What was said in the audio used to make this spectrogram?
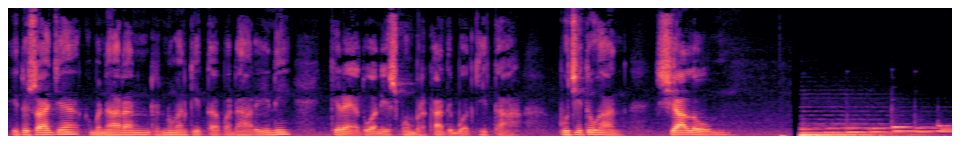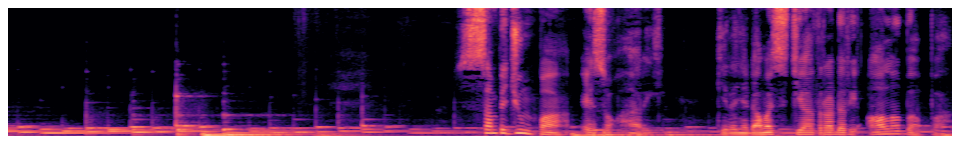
Itu saja kebenaran renungan kita pada hari ini. Kiranya Tuhan Yesus memberkati buat kita. Puji Tuhan. Shalom. Sampai jumpa esok hari. Kiranya damai sejahtera dari Allah Bapa,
